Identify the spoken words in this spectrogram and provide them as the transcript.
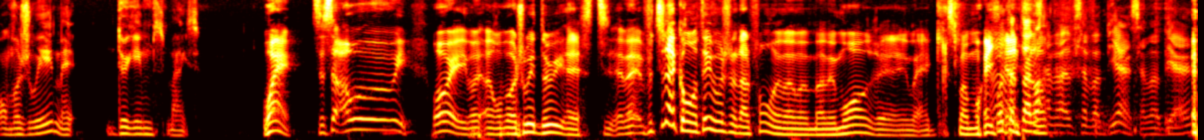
on va jouer, mais deux games max. Ouais, c'est ça. Ah, oui, oui, oui. Ouais, ouais, on va jouer deux. euh, c'est- euh, ben, Faut-tu la compter? Moi, je, dans le fond, euh, ma, ma- ma mémoire, euh, ouais, elle crisse ma moyenne. Ça va, ça va bien, ça va bien.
